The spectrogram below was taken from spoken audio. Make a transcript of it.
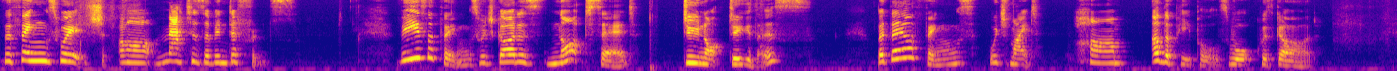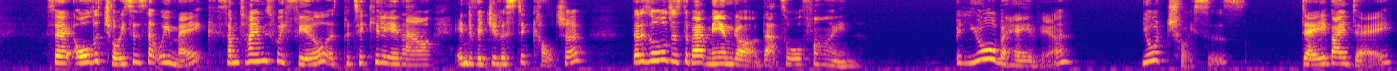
the things which are matters of indifference. These are things which God has not said, do not do this, but they are things which might harm other people's walk with God. So, all the choices that we make, sometimes we feel, particularly in our individualistic culture, that it's all just about me and God. That's all fine. But your behavior, your choices, day by day,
